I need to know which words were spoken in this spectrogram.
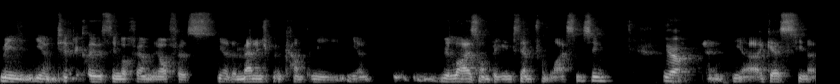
I mean, you know, typically the single family office, you know, the management company, you know, relies on being exempt from licensing. yeah, And, you know, I guess, you know,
